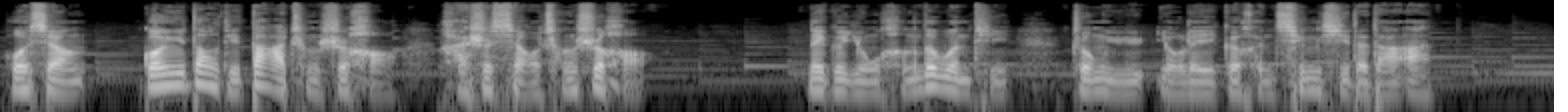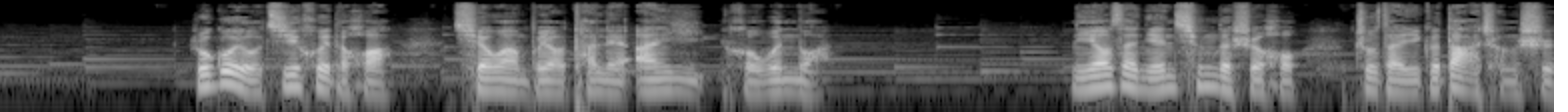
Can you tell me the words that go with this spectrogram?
我想，关于到底大城市好还是小城市好，那个永恒的问题，终于有了一个很清晰的答案。如果有机会的话，千万不要贪恋安逸和温暖。你要在年轻的时候住在一个大城市，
